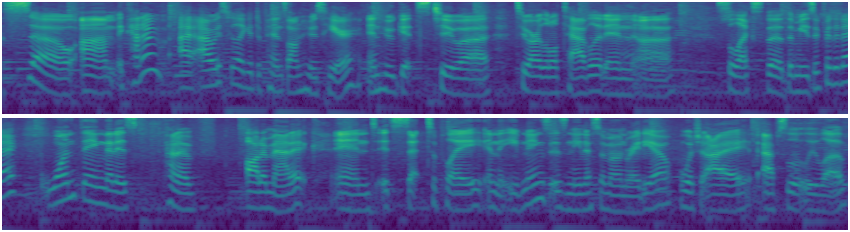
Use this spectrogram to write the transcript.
So um, it kind of, I, I always feel like it depends on who's here and who gets to uh, to our little tablet and uh, selects the the music for the day. One thing that is kind of automatic and it's set to play in the evenings is Nina Simone Radio, which I absolutely love.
